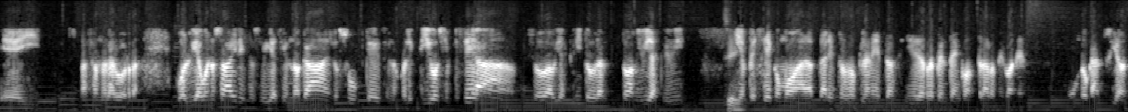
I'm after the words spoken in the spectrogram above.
eh, y, pasando la gorra. Volví a Buenos Aires, lo seguí haciendo acá, en los subtes, en los colectivos y empecé a... Yo había escrito durante toda mi vida, escribí y empecé como a adaptar estos dos planetas y de repente a encontrarme con el mundo canción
